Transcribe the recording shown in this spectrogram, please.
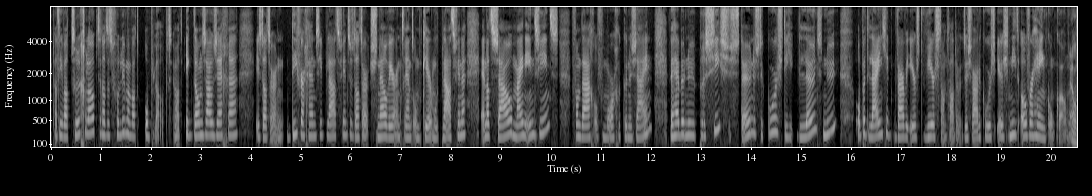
dat die wat terugloopt en dat het volume wat oploopt. En wat ik dan zou zeggen is dat er een divergentie plaatsvindt, dus dat er snel weer een trendomkeer moet plaatsvinden. En dat zou, mijn inziens, vandaag of morgen kunnen zijn. We hebben nu precies steun, dus de koers die leunt nu op het lijntje waar we eerst weerstand hadden. Dus waar de koers eerst niet overheen kon komen.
